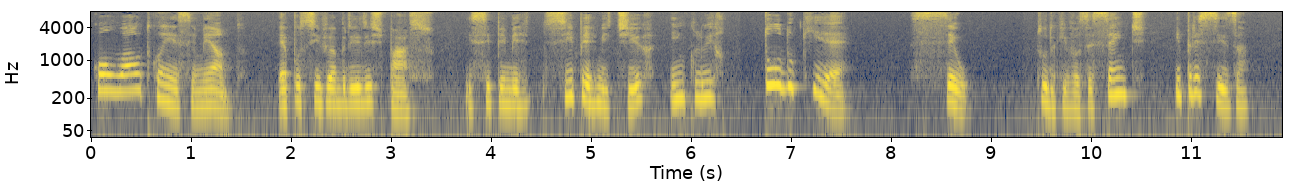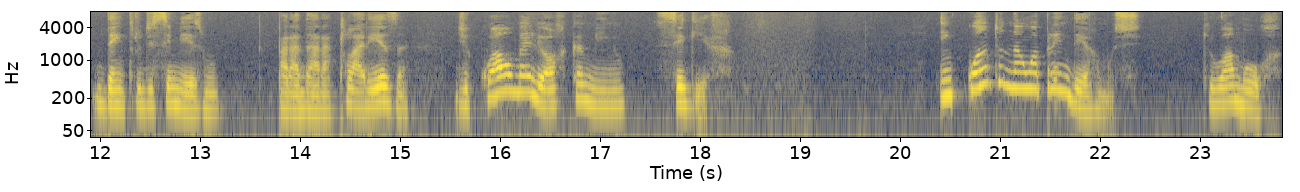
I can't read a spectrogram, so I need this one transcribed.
Com o autoconhecimento, é possível abrir espaço e se, se permitir incluir tudo que é seu tudo que você sente e precisa dentro de si mesmo para dar a clareza de qual o melhor caminho seguir. Enquanto não aprendermos que o amor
